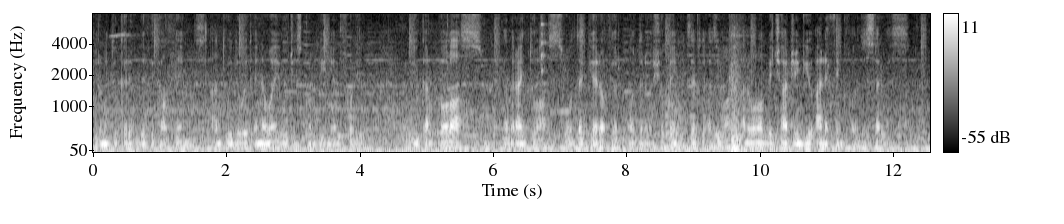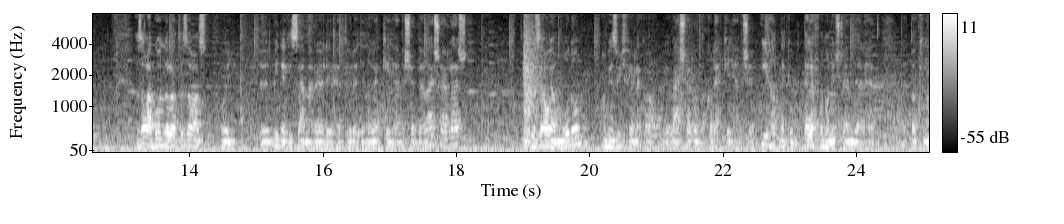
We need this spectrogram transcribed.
you don't need to carry difficult things, and we do it in a way which is convenient for you. You can call us, you can write to us, we'll take care of your order of shopping exactly as you want, and we will not be charging you anything for the service. Az alapgondolat az az, hogy mindenki számára elérhető legyen a legkényelmesebb bevásárlás, méghozzá olyan módon, ami az ügyfélnek, a, a vásárolnak a legkényelmesebb. Írhat nekünk, telefonon is rendelhet, tehát aki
